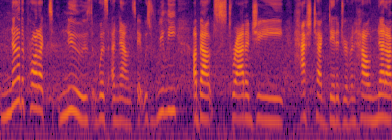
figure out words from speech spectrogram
none of the product news was announced. It was really about strategy, hashtag data driven, how NetApp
